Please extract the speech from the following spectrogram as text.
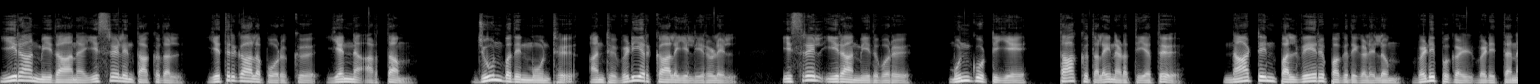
ஈரான் மீதான இஸ்ரேலின் தாக்குதல் எதிர்கால போருக்கு என்ன அர்த்தம்? ஜூன் பதிமூன்று அன்று விடியற்காலையில் இருளில் இஸ்ரேல் ஈரான் மீது ஒரு முன்கூட்டியே தாக்குதலை நடத்தியது. நாட்டின் பல்வேறு பகுதிகளிலும் வெடிப்புகள் வெடித்தன.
